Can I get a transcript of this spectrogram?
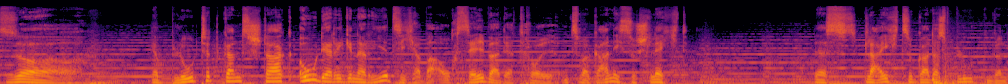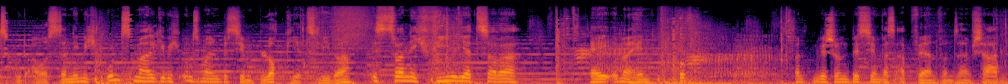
So. Er blutet ganz stark. Oh, der regeneriert sich aber auch selber, der Troll. Und zwar gar nicht so schlecht. Das gleicht sogar das Bluten ganz gut aus. Dann nehme ich uns mal, gebe ich uns mal ein bisschen Block jetzt lieber. Ist zwar nicht viel jetzt, aber hey, immerhin. Guck. Konnten wir schon ein bisschen was abwehren von seinem Schaden.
